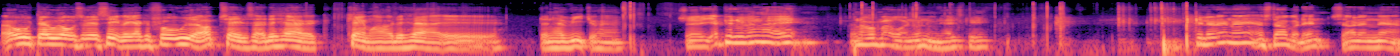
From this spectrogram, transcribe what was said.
Og derudover så vil jeg se, hvad jeg kan få ud af optagelser af det her kamera og det her, øh, den her video her. Så jeg piller den her af. Den har åbenbart røget under min halskæde. Piller den af og stopper den. Sådan der.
